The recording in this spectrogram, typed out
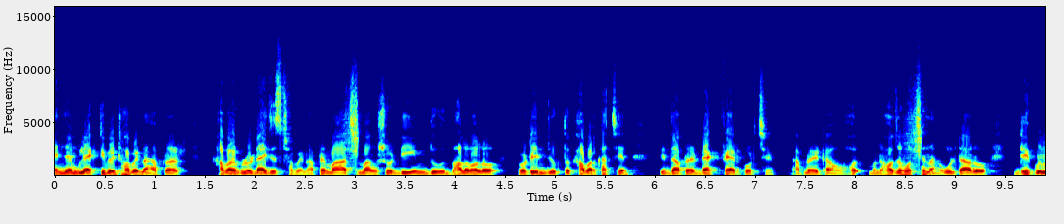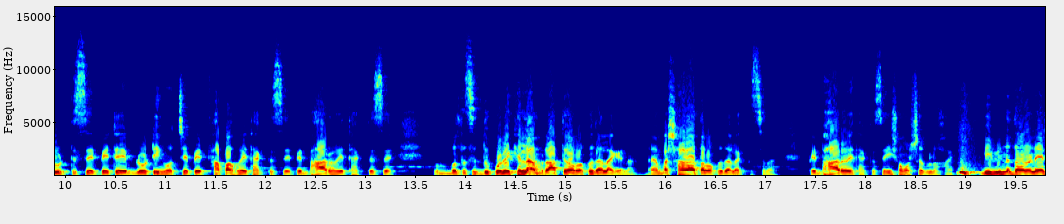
এনজাইমগুলো অ্যাক্টিভেট হবে না, আপনার খাবারগুলো ডাইজেস্ট হবে না। আপনি মাছ, মাংস, ডিম, দুধ, ভালো ভালো প্রোটিন যুক্ত খাবার খাচ্ছেন, কিন্তু আপনার ব্যাক ফায়ার করছে। আপনার এটা মানে হজম হচ্ছে না, উল্টা আরও ঢেকুর উঠতেছে, পেটে ব্লোটিং হচ্ছে, পেট ফাঁপা হয়ে থাকতেছে, পেট ভার হয়ে থাকতেছে। বলতেছে, দুপুরে খেলাম, রাতেও আমার ক্ষুধা লাগে না। হ্যাঁ বা সারা রাত আমার ক্ষুধা লাগতেছে না। পেট ভার হয়ে থাকতেছে। এই সমস্যাগুলো হয়। বিভিন্ন ধরনের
